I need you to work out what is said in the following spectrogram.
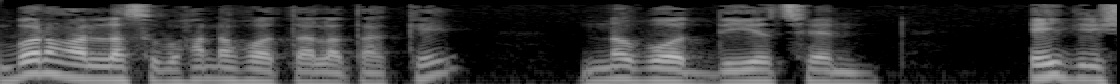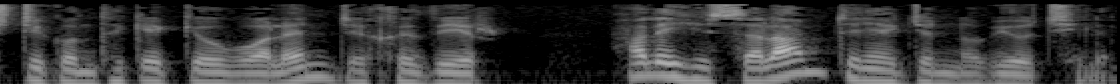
বরং আল্লাহ সুবাহ তাকে নবদ দিয়েছেন। এই দৃষ্টিকোণ থেকে কেউ বলেন যে খেদির আলিহিসাল্লাম তিনি একজন নবীও ছিলেন।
